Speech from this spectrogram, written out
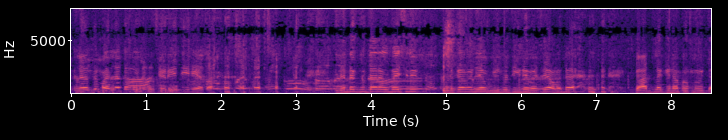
ഇതിനകത്ത് വല്ലാത്ത ചെറിയ ചീനിയാട്ടാ ഇതെന്റെ കൂട്ടുകാരെ ഉമേഷിന് കൊടുക്കാൻ വേണ്ടി ഞാൻ വീഴുന്ന തീരെ പക്ഷെ അവന്റെ കാട്ടിലെ കിനാപ്പൊന്നുമില്ല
